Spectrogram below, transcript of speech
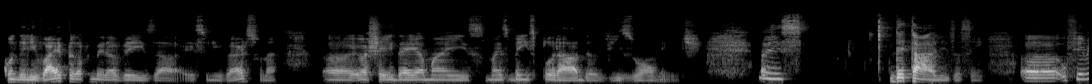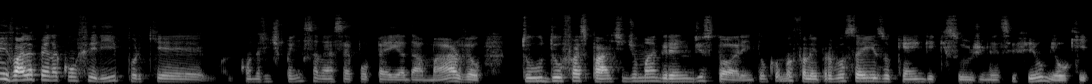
quando ele vai pela primeira vez a esse universo, né, Uh, eu achei a ideia mais, mais bem explorada visualmente. Mas detalhes, assim. Uh, o filme vale a pena conferir porque quando a gente pensa nessa epopeia da Marvel, tudo faz parte de uma grande história. Então, como eu falei para vocês, o Kang que surge nesse filme, ou que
